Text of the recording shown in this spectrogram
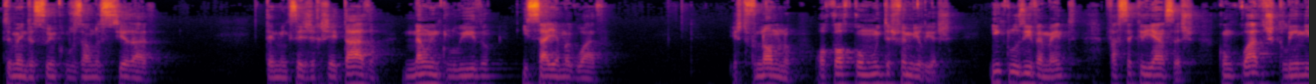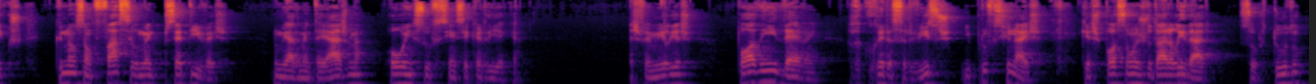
temendo a sua inclusão na sociedade. Temem que seja rejeitado, não incluído e saia magoado. Este fenómeno ocorre com muitas famílias, inclusivamente face a crianças com quadros clínicos que não são facilmente perceptíveis nomeadamente a asma ou a insuficiência cardíaca. As famílias podem e devem recorrer a serviços e profissionais que as possam ajudar a lidar, sobretudo,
